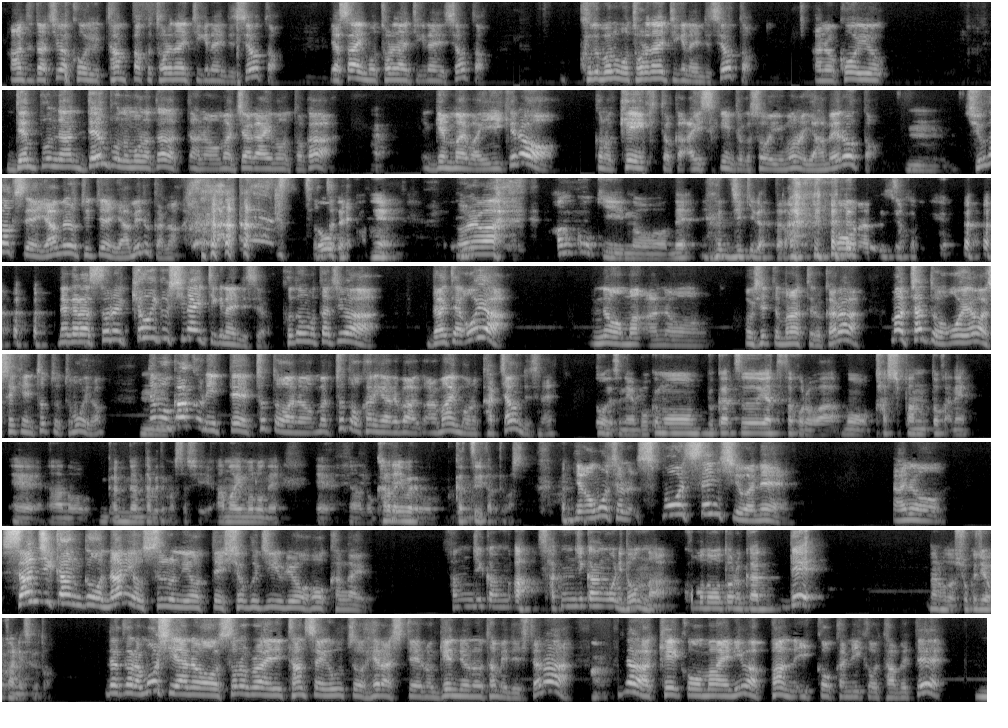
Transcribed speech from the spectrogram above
あんたたちはこういうタンパク取らないといけないんですよと。野菜も取らないといけないんですよと。果物も取らないといけないんですよと。あの、こういうでんぷんな、でんぷんのものだったら、あの、まあ、じゃがいもとかは、玄米はいいけど、このケーキとかアイスクリームとかそういうものをやめろと。うん。中学生やめろと言ってるのはやめるかな。どうですかね。俺は、反抗期のね、時期だったら。そうなんですよ。だからそれ教育しないといけないんですよ。子供たちは大体親の,、まあ、あの教えてもらってるから、まあ、ちゃんと親は責任取ってると思うよ。でもうん学校に行ってちょっとあの、まあ、ちょっとお金があれば甘いもの買っちゃうんですね。そうですね。僕も部活やってた頃は、もう菓子パンとかね、えーあのガンガン食べてましたし、甘いものね、えーあの体にまでもがっつり食べてました。で、思うそのスポーツ選手はね、あの、3時間後何をするによって食事療法を考える。3時間後、あ、3時間後にどんな行動を取るかで、なるほど、食事を管理すると。だからもしあのそのぐらいに炭水化物を減らしての減量のためでしたら、はじゃあ稽古前にはパン1個か2個食べて、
